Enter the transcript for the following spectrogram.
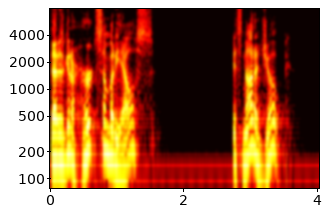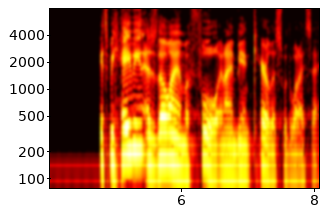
that is going to hurt somebody else, it's not a joke. It's behaving as though I am a fool and I am being careless with what I say.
